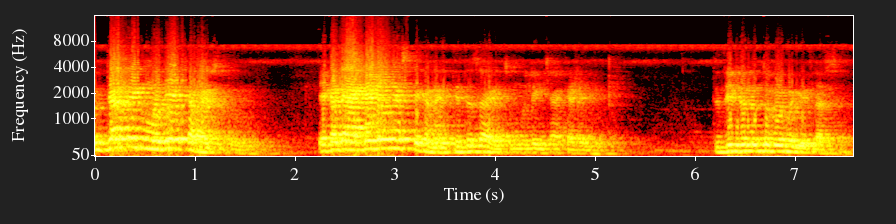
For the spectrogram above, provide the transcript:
पण त्यात एक मध्ये एक करायचं तुम्ही एखादी अकॅडमी असते का नाही तिथं जायचं मुलींच्या अकॅडमीत तिथे गेलो तुम्ही बघितलं असेल.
